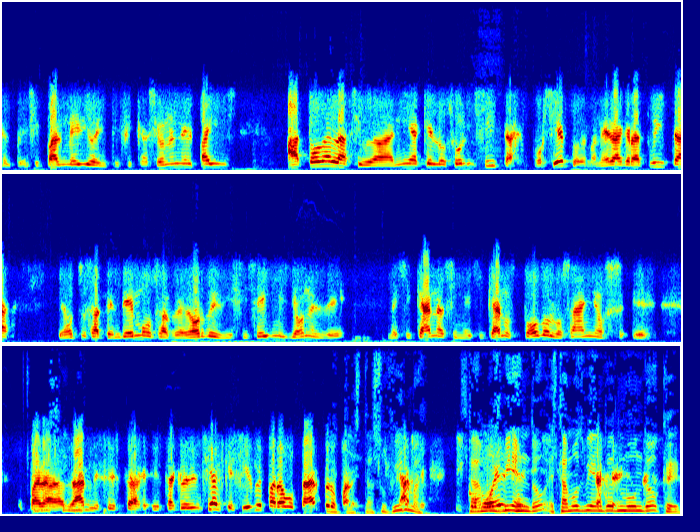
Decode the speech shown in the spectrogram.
el principal medio de identificación en el país, a toda la ciudadanía que lo solicita, por cierto, de manera gratuita. Nosotros atendemos alrededor de 16 millones de mexicanas y mexicanos todos los años eh, para darles esta esta credencial que sirve para votar, pero para está su firma. estamos viendo, estamos viendo el mundo que,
